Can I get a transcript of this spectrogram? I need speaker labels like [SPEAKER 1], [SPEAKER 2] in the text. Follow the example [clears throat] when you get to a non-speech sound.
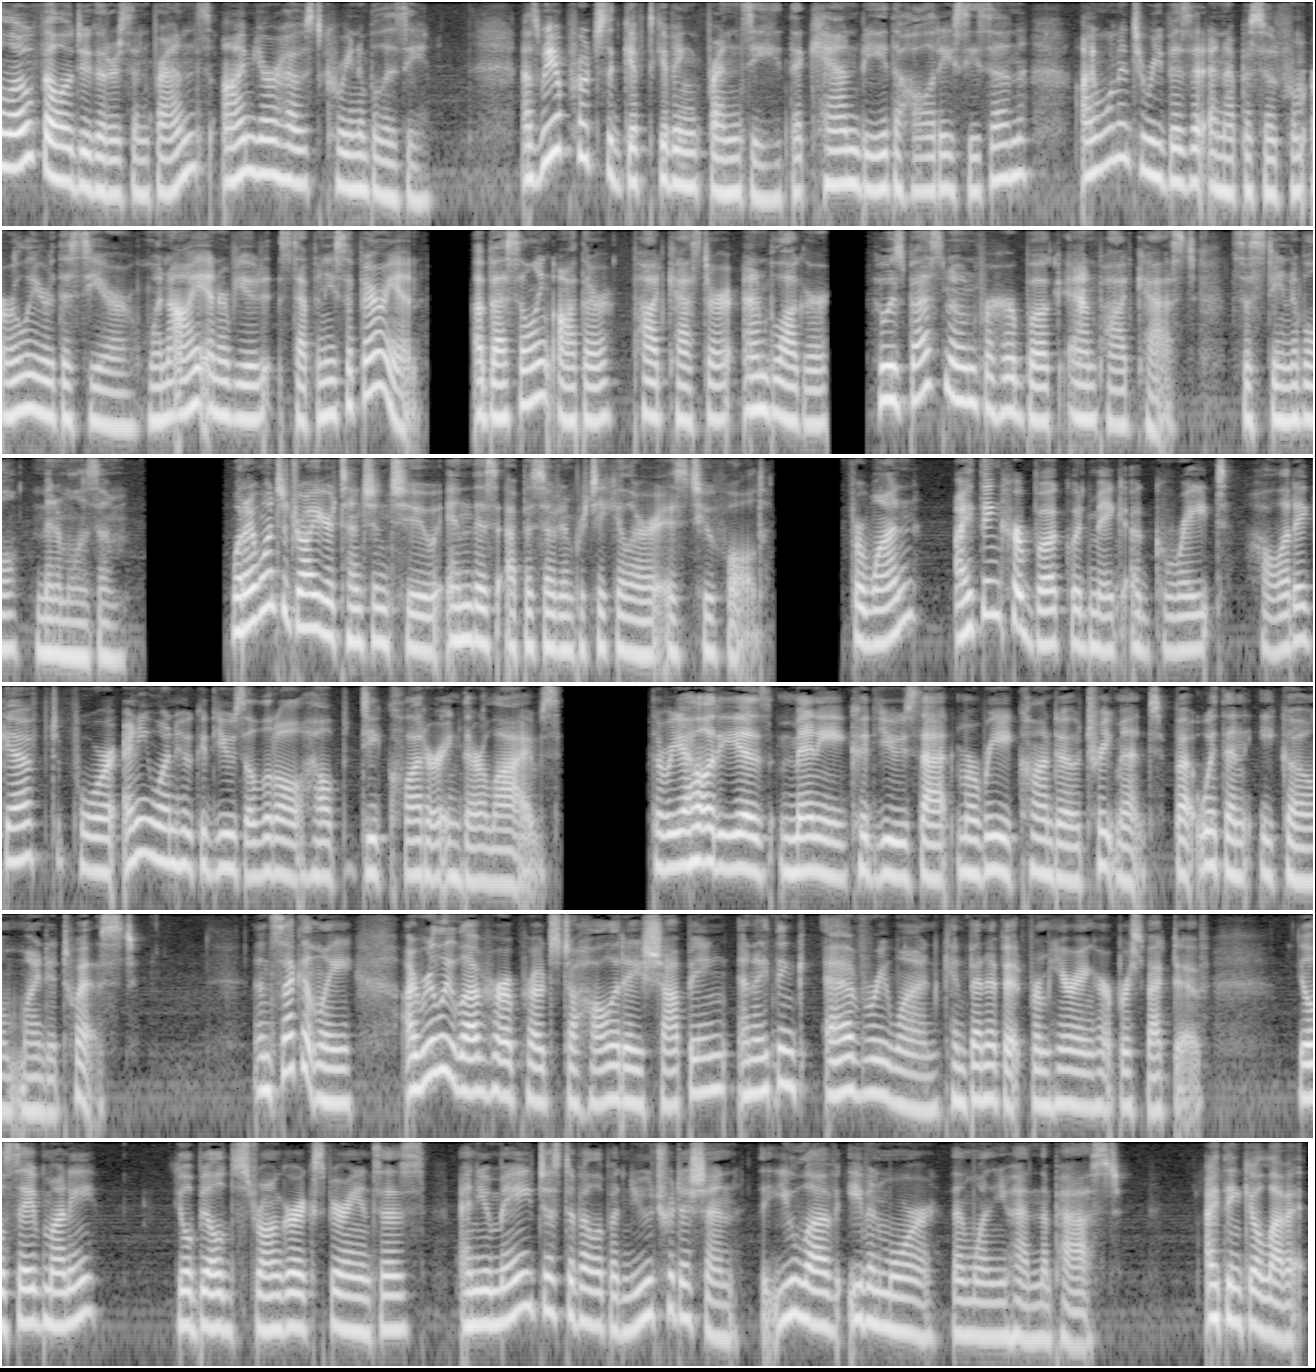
[SPEAKER 1] Hello, fellow do gooders and friends. I'm your host, Karina Bellizzi. As we approach the gift giving frenzy that can be the holiday season, I wanted to revisit an episode from earlier this year when I interviewed Stephanie Seferian, a best selling author, podcaster, and blogger who is best known for her book and podcast, Sustainable Minimalism. What I want to draw your attention to in this episode in particular is twofold. For one, I think her book would make a great holiday gift for anyone who could use a little help decluttering their lives. The reality is, many could use that Marie Kondo treatment, but with an eco minded twist. And secondly, I really love her approach to holiday shopping, and I think everyone can benefit from hearing her perspective. You'll save money, you'll build stronger experiences, and you may just develop a new tradition that you love even more than one you had in the past. I think you'll love it.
